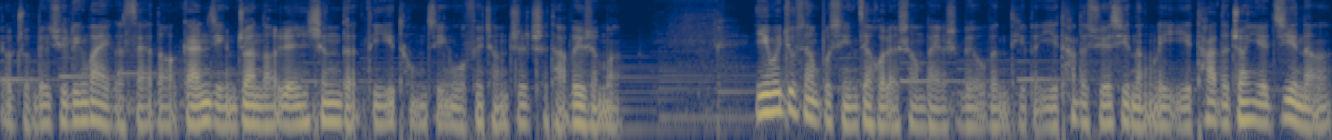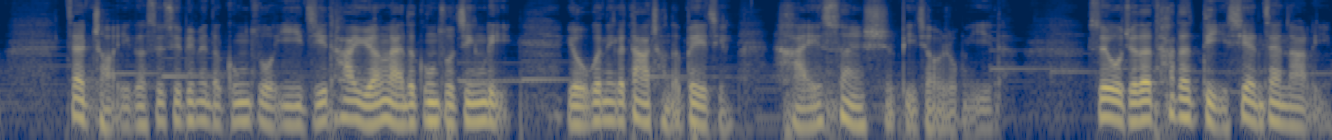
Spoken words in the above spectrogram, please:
要准备去另外一个赛道，赶紧赚到人生的第一桶金。我非常支持他，为什么？因为就算不行，再回来上班也是没有问题的。以他的学习能力，以他的专业技能，再找一个随随便便的工作，以及他原来的工作经历，有过那个大厂的背景，还算是比较容易的。所以我觉得他的底线在那里，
